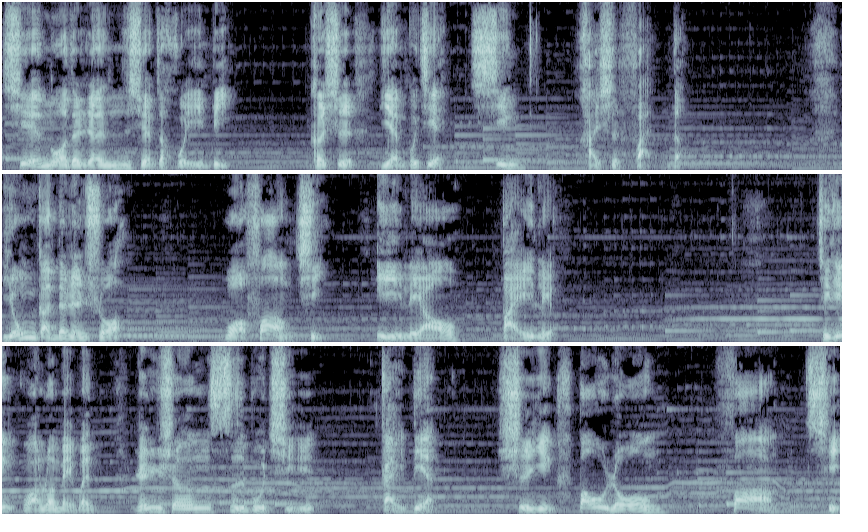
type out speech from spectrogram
怯懦的人选择回避，可是眼不见心还是烦的。勇敢的人说：“我放弃，一了百了。”请听网络美文。人生四部曲：改变、适应、包容、放弃。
